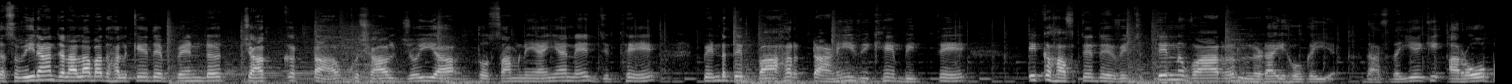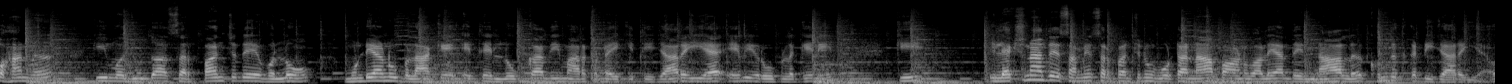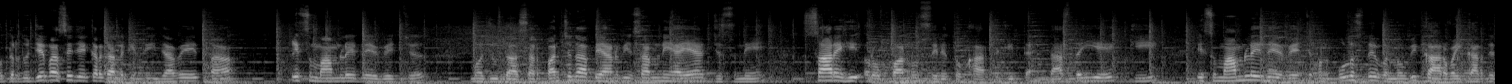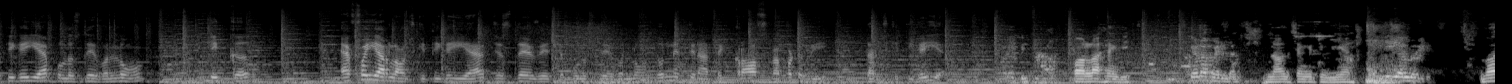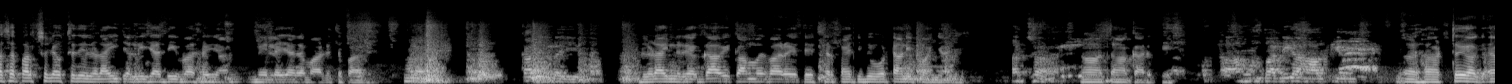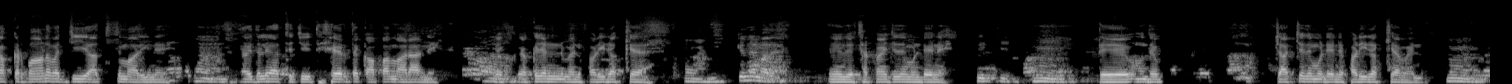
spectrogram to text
ਤਸਵੀਰਾਂ ਜਲਾਲਾਬਾਦ ਹਲਕੇ ਦੇ ਪਿੰਡ ਚੱਕ ਢਾਵ ਖੁਸ਼ਾਲ ਜੋਈਆ ਤੋਂ ਸਾਹਮਣੇ ਆਈਆਂ ਨੇ, ਜਿੱਥੇ ਪਿੰਡ ਦੇ ਬਾਹਰ ਢਾਣੀ ਵਿਖੇ ਬੀਤੇ ਇੱਕ ਹਫ਼ਤੇ ਦੇ ਵਿੱਚ ਤਿੰਨ ਵਾਰ ਲੜਾਈ ਹੋ ਗਈ ਹੈ। ਦੱਸ ਦਈਏ ਕਿ ਆਰੋਪ ਹਨ ਕਿ ਮੌਜੂਦਾ ਸਰਪੰਚ ਦੇ ਵੱਲੋਂ ਮੁੰਡਿਆਂ ਨੂੰ ਬੁਲਾ ਕੇ ਇੱਥੇ ਲੋਕਾਂ ਦੀ ਮਾਰ ਕਟਾਈ ਕੀਤੀ ਜਾ ਰਹੀ ਹੈ। ਇਹ ਵੀ ਆਰੋਪ ਲੱਗੇ ਨੇ ਕਿ ਇਲੈਕਸ਼ਨਾਂ ਦੇ ਸਮੇਂ ਸਰਪੰਚ ਨੂੰ ਵੋਟਾਂ ਨਾ ਪਾਉਣ ਵਾਲਿਆਂ ਦੇ ਨਾਲ ਖੁੰਦਕ ਕੱਢੀ ਜਾ ਰਹੀ ਹੈ। ਉਧਰ ਦੂਜੇ ਪਾਸੇ ਜੇਕਰ ਗੱਲ ਕੀਤੀ ਜਾਵੇ ਤਾਂ ਇਸ ਮਾਮਲੇ ਦੇ ਵਿੱਚ ਮੌਜੂਦਾ ਸਰਪੰਚ ਦਾ ਬਿਆਨ ਵੀ ਸਾਹਮਣੇ ਆਇਆ ਜਿਸ ਨੇ ਸਾਰੇ ਹੀ ਆਰੋਪਾਂ ਨੂੰ ਸਿਰੇ ਤੋਂ ਖਾਰਜ ਕੀਤਾ ਹੈ। ਦੱਸ ਦਈਏ ਕਿ ਇਸ ਮਾਮਲੇ ਦੇ ਵਿੱਚ ਹੁਣ ਪੁਲਿਸ ਦੇ ਵੱਲੋਂ ਵੀ ਕਾਰਵਾਈ ਕਰ ਦਿੱਤੀ ਗਈ ਹੈ। ਪੁਲਿਸ ਦੇ ਵੱਲੋਂ ਇੱਕ ਐਫ ਆਈ ਆਰ ਲਾਂਚ ਕੀਤੀ ਗਈ ਹੈ, ਜਿਸ ਦੇ ਵਿੱਚ ਪੁਲਿਸ ਦੇ ਵੱਲੋਂ ਦੋਨੇ ਧਿਰਾਂ ਤੇ ਕ੍ਰਾਸ ਰਪਟ ਵੀ ਦਰਜ ਕੀਤੀ ਗਈ ਹੈ। ਪਾਲਾ ਸਿੰਘ ਜੀ। ਕਿਹੜਾ ਪਿੰਡ ਹੈ? ਲਾਲ ਸਿੰਘ ਚੁਗੀਆਂ। ਕੀ ਗੱਲ ਹੋਈ? ਬਸ ਪਰਸੋਂ ਚੌਥੇ ਦੀ ਲੜਾਈ ਚੱਲੀ ਜਾਂਦੀ ਬਸ ਯਾਰ ਮੇਲੇ ਜਾਂਦੇ ਮਾੜੇ ਤੇ ਪਾਰ ਕਾਹਦੀ ਲੜਾਈ ਹੈ? ਲੜਾਈ ਨਰੇਗਾ ਵੀ ਕੰਮ ਬਾਰੇ ਤੇ ਸਰਪੰਚ ਵੀ ਵੋਟਾਂ ਨਹੀਂ ਪਾਈਆਂ ਜੀ। ਅੱਛਾ। ਹਾਂ ਤਾਂ ਕਰਕੇ। ਆਹ ਹੁਣ ਤੁਹਾਡੀ ਆ ਹਾਲਤ ਕਿਵੇਂ? ਹੈ? ਅਹ ਹੱਥ ਤੇ ਆ ਕਿਰਪਾਨ ਵੱਜੀ ਹੱਥ ਚ ਮਾਰੀ ਨੇ। ਹਾਂ। ਇਧਰਲੇ ਹੱਥ ਚ ਸਿਰ ਤੇ ਕਾਪਾ ਮਾਰਾ ਨੇ। ਇੱਕ ਇੱਕ ਜਣ ਨੇ ਮੈਨੂੰ ਫੜੀ ਰੱਖਿਆ। ਹਾਂ। ਕਿੰਨੇ ਮਾਰੇ? ਇਹਦੇ ਸਰਪੰਚ ਦੇ ਮੁੰਡੇ ਨੇ। ਤੇ ਉਹਦੇ ਚਾਚੇ ਦੇ ਮੁੰਡੇ ਨੇ ਫੜੀ ਰੱਖਿਆ ਮੈਨੂੰ। ਹੂੰ।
